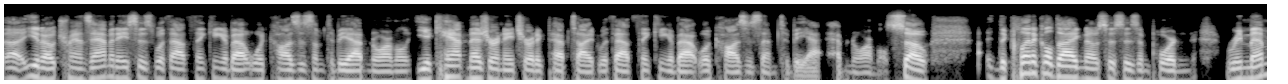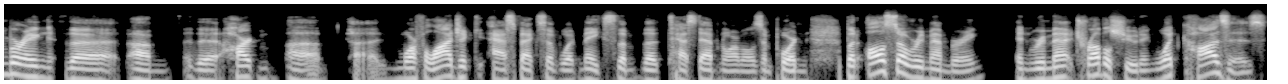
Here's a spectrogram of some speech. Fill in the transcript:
uh, you know, transaminases without thinking about what causes them to be abnormal. You can't measure a natriuretic peptide without thinking about what causes them to be a- abnormal. So, uh, the clinical diagnosis is important. Remembering the um, the heart uh, uh, morphologic aspects of what makes the, the test abnormal is important, but also remembering and rem- troubleshooting what causes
